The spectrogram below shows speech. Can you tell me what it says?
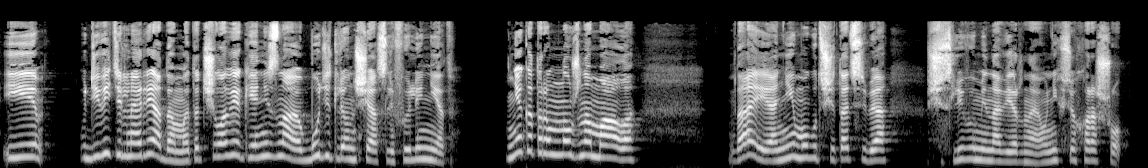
И удивительно рядом этот человек, я не знаю, будет ли он счастлив или нет. Некоторым нужно мало, да, и они могут считать себя счастливыми, наверное, у них все хорошо.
